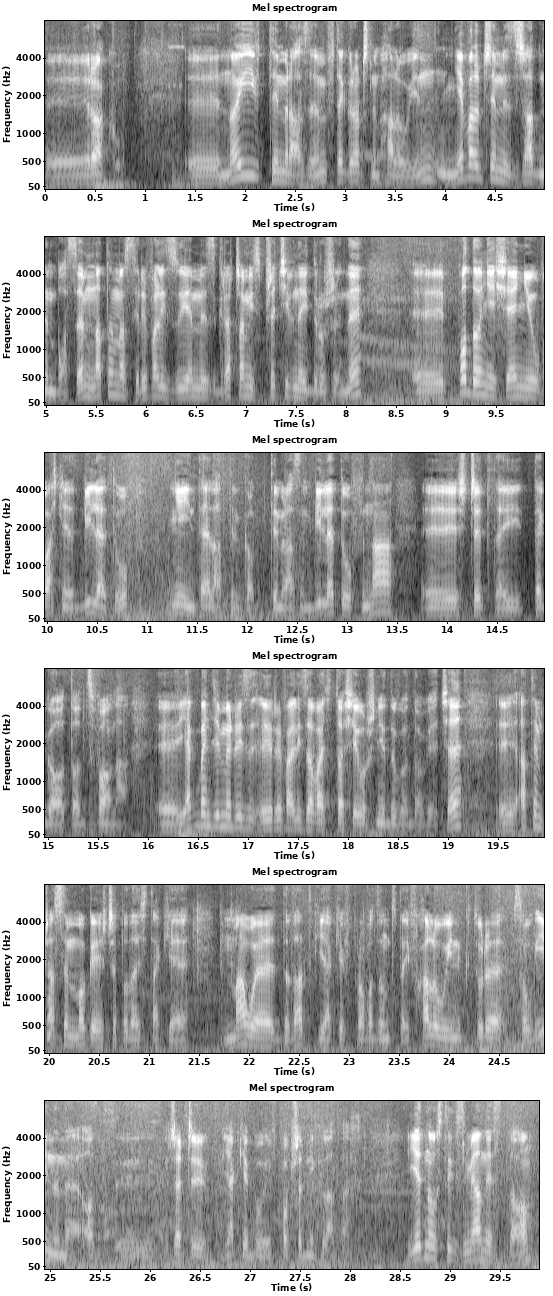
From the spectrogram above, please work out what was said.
yy, roku. Yy, No i tym razem, w tegorocznym Halloween, nie walczymy z żadnym bossem, natomiast rywalizujemy z graczami z przeciwnej drużyny yy, po doniesieniu właśnie biletów, nie Intela, tylko tym razem biletów na yy, szczyt tej, tego oto dzwona. Jak będziemy ry- rywalizować, to się już niedługo dowiecie, a tymczasem mogę jeszcze podać takie małe dodatki, jakie wprowadzą tutaj w Halloween, które są inne od rzeczy, jakie były w poprzednich latach. Jedną z tych zmian jest to,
